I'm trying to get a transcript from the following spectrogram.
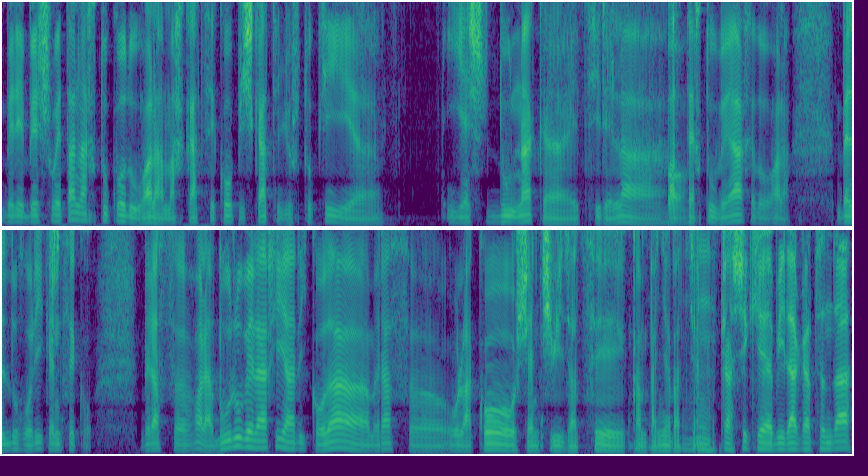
bere besuetan hartuko du, hala, markatzeko, pixkat, justuki, uh, ies dunak uh, etzirela baztertu behar edo hala, beldu horik entzeko. Beraz, hala, buru belarri hariko da, beraz, uh, olako sentsibizatze kampaina batean. Mm, kasik bilakatzen da,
